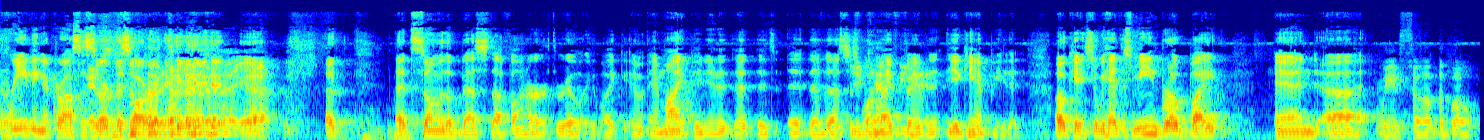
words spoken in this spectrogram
You're- screaming across the surface already. Yeah. yeah, That- that's some of the best stuff on earth, really. Like in, in my opinion, it, it, it's it, that, that's just You one of my favorite. it. You can't beat it. Okay, so we had this mean broke bite, and uh, We had filled up the boat.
